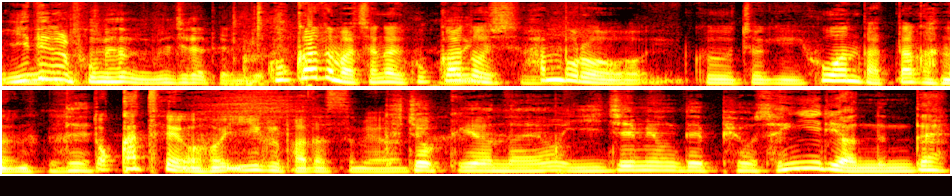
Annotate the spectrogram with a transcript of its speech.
이득을 보면 문제가 되는 거죠. 국가도 마찬가지. 국가도 함부로 그 저기 후원 받다가는 네. 똑같아요. 이익을 받았으면. 그저께였나요? 이재명 대표 생일이었는데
